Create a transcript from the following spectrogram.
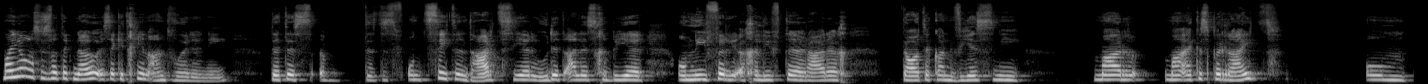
Maar ja, soos wat ek nou is, ek het geen antwoorde nie. Dit is dit is ontsettend hartseer hoe dit alles gebeur om nie vir 'n geliefde regtig daar te kan wees nie. Maar maar ek is bereid om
